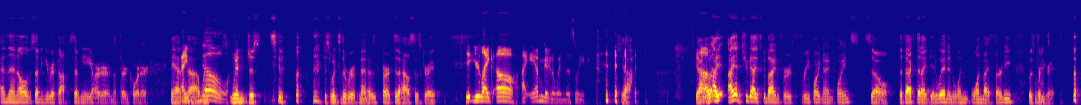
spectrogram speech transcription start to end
and then all of a sudden he ripped off a 78 yarder in the third quarter. And I uh, know. Went, went just to, just went to the roof, man. It was or to the house. It was great. You're like, oh, I am gonna win this week. yeah. Yeah, um, I, I had two guys combined for 3.9 points. So the fact that I did win and won won by 30 was pretty mm-hmm. great.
